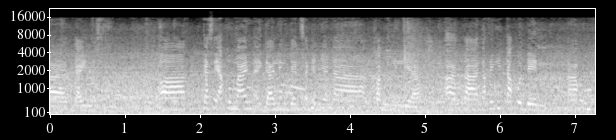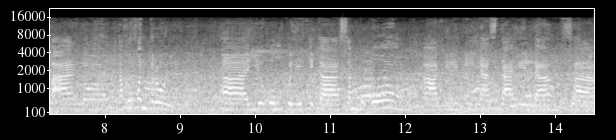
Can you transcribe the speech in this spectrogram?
ah, dynasty. Ah, kasi ako man ay galing din sa ganyan na pamilya. At ah, nakikita ko din ah, kung paano nakokontrol ah, yung politika sa buong ah, Pilipinas dahil lang sa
